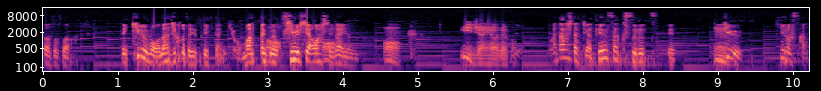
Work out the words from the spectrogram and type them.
そうそうそう。で、Q も同じこと言ってきたん今日。全く示し合わせてないのに。うん。いいじゃん、やれば。私たちが添削するっつって、うん。Q、ヒロさん、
